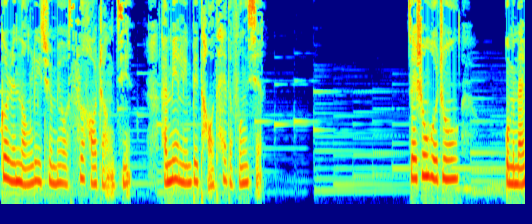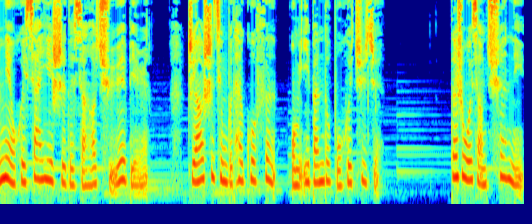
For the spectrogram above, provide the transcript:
个人能力却没有丝毫长进，还面临被淘汰的风险。在生活中，我们难免会下意识的想要取悦别人，只要事情不太过分，我们一般都不会拒绝。但是我想劝你，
